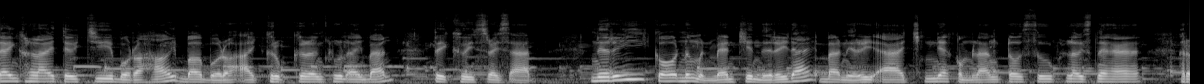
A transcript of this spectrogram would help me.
លែងคล้ายទៅជាបរោះហើយបើបរោះអាចគ្រប់គ្រងខ្លួនឯងបានពេលឃើញស្រីស្អាតនារីក៏នឹងមិនមែនជានារីដែរបើនារីអាចឈ្នះកម្លាំងតស៊ូផ្លូវស្នេហារ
